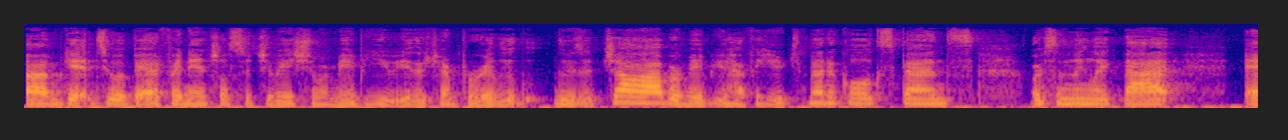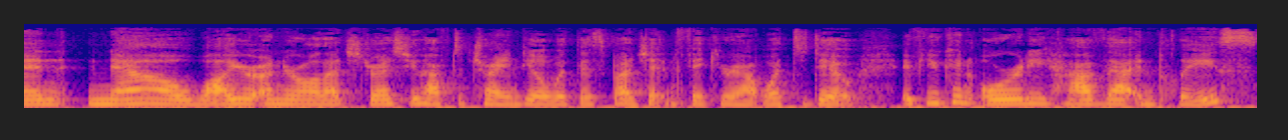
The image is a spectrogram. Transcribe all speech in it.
um, get into a bad financial situation where maybe you either temporarily lose a job or maybe you have a huge medical expense or something like that. And now, while you're under all that stress, you have to try and deal with this budget and figure out what to do. If you can already have that in place,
